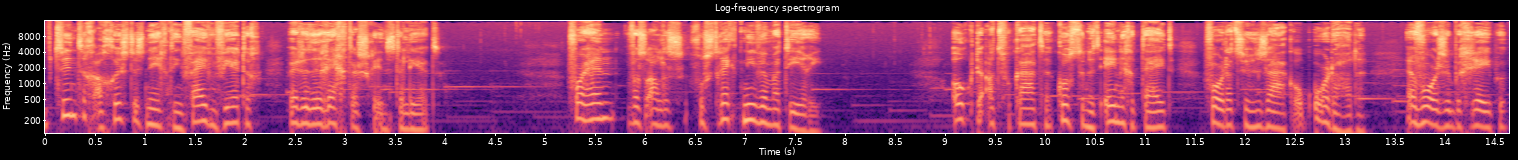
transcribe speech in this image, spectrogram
Op 20 augustus 1945 werden de rechters geïnstalleerd. Voor hen was alles volstrekt nieuwe materie. Ook de advocaten kosten het enige tijd voordat ze hun zaken op orde hadden en voor ze begrepen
